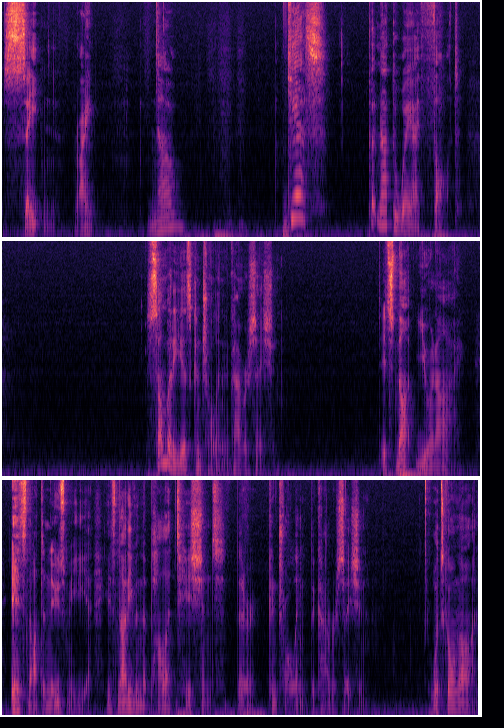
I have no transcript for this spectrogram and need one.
Satan, right? No. Yes, but not the way I thought. Somebody is controlling the conversation. It's not you and I. It's not the news media. It's not even the politicians that are controlling the conversation. What's going on?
